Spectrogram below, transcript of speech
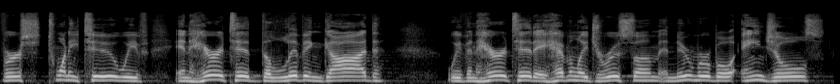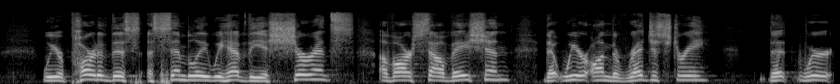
verse 22. We've inherited the living God. We've inherited a heavenly Jerusalem, innumerable angels. We are part of this assembly. We have the assurance of our salvation that we are on the registry, that we're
